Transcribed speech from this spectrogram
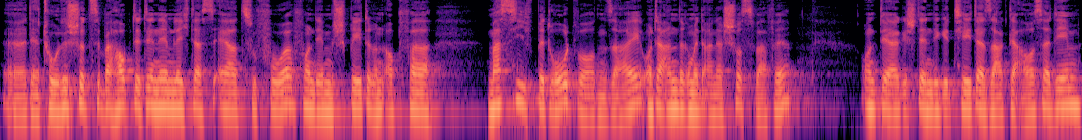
Der Todesschütze behauptete nämlich, dass er zuvor von dem späteren Opfer massiv bedroht worden sei, unter anderem mit einer Schusswaffe. Und der geständige Täter sagte außerdem,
